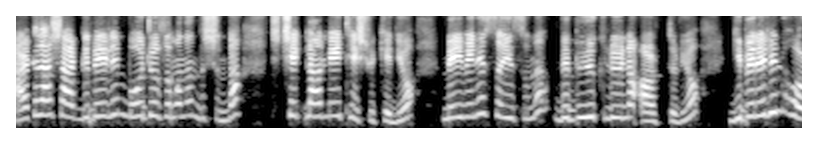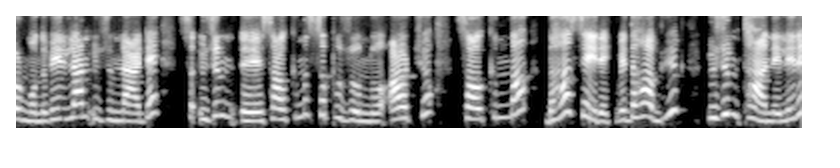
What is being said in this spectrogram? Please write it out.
Arkadaşlar giberelin boyca uzamanın dışında çiçeklenmeyi teşvik ediyor. Meyvenin sayısını ve büyüklüğünü arttırıyor. Giberelin hormonu verilen üzümlerde üzüm e, salkımın sap uzunluğu artıyor. Salkımda daha seyrek ve daha büyük üzüm taneleri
